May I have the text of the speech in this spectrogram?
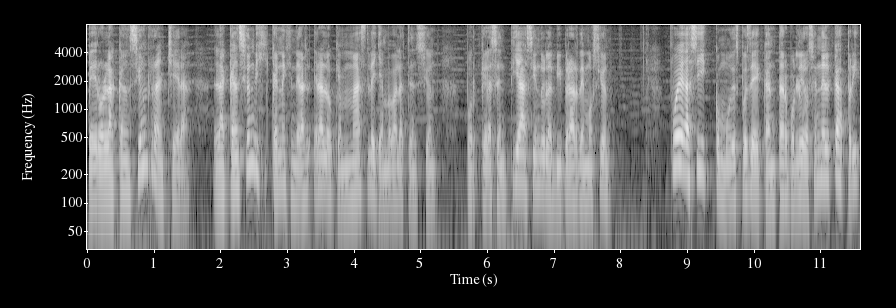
Pero la canción ranchera, la canción mexicana en general era lo que más le llamaba la atención, porque la sentía haciéndola vibrar de emoción. Fue así como después de cantar boleros en el Capri,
